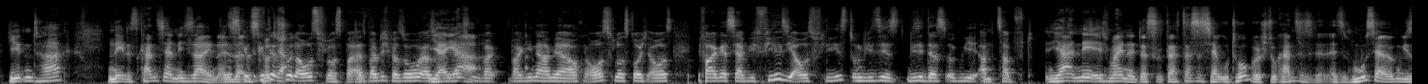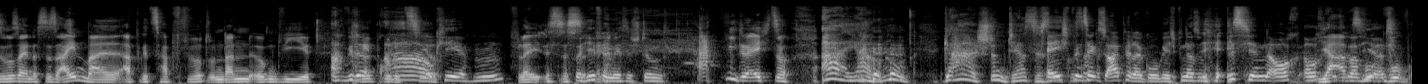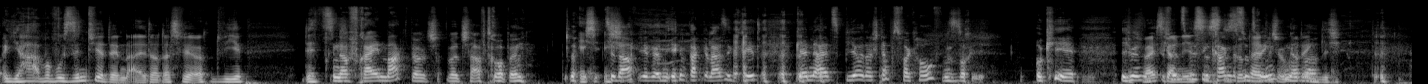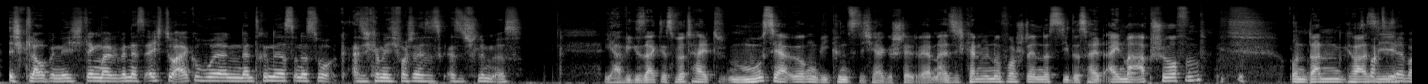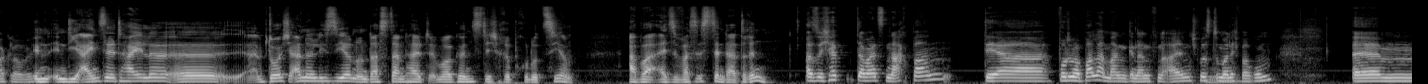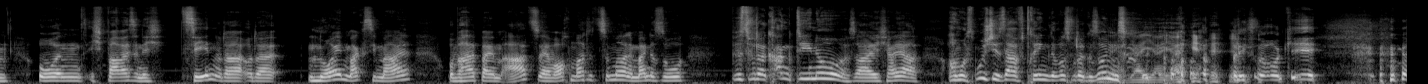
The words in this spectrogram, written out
jeden Tag. Nee, das kann es ja nicht sein. Also, es gibt, gibt ja, schon Ausfluss. Bei, also wirklich bei so, also ja, ja. Vagina haben ja auch einen Ausfluss durchaus. Die Frage ist ja, wie viel sie ausfließt und wie sie, wie sie das irgendwie abzapft. Ja, nee, ich meine, das, das, das ist ja utopisch. Du kannst es, es muss ja irgendwie so sein, dass das einmal abgezapft wird und dann irgendwie Ach, wieder, reproduziert. Ah, okay. Hm. Vielleicht ist das so hefemäßig, stimmt. wie du echt so, ah ja, hm, ja, stimmt. Ja, Ey, ich bin Sexualpädagoge, ich bin da so ein bisschen auch, auch ja, aber wo, wo, ja, aber wo sind wir denn, Alter, dass wir irgendwie in der freien Marktwirtschaft, Robin. Ich, Sie darf ihren Backelase-Sekret gerne als Bier oder Schnaps verkaufen. Das ist doch okay. Ich, bin, ich weiß ich gar nicht, ein bisschen krank, das zu trinken, aber ich glaube nicht. Ich denke mal, wenn das echt so Alkohol dann, dann drin ist und das so, also ich kann mir nicht vorstellen, dass es, dass es schlimm ist. Ja, wie gesagt, es wird halt, muss ja irgendwie künstlich hergestellt werden. Also ich kann mir nur vorstellen, dass die das halt einmal abschürfen und dann quasi selber, in, in die Einzelteile äh, durchanalysieren und das dann halt immer günstig reproduzieren. Aber also, was ist denn da drin? Also, ich hatte damals einen Nachbarn, der wurde mal Ballermann genannt von allen. Ich wusste mhm. mal nicht warum. Ähm, und ich war, weiß ich nicht, zehn oder, oder neun maximal und war halt beim Arzt. Er war auch im Wartezimmer und er meinte so: Bist du wieder krank, Dino? Sag ich, ja, ja. Oh, muss Muschisaft trinken, du wirst wieder gesund. Ja, ja, ja. ja. und ich so, okay.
